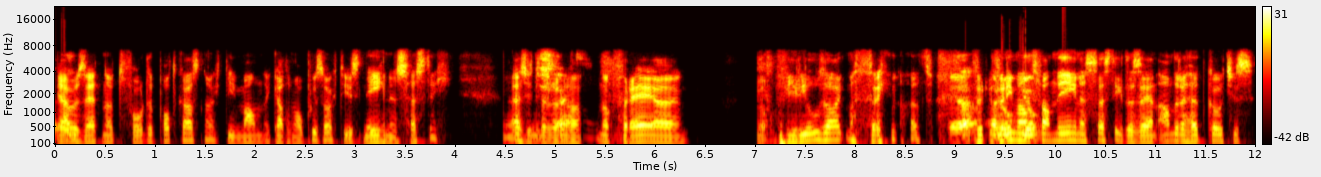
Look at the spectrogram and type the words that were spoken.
Ja, we zeiden het voor de podcast nog. Die man, ik had hem opgezocht, die is 69. Hij ziet er uh, nog vrij uh, viriel, zal ik maar zeggen. Ja, voor, voor iemand van 69, er zijn andere headcoaches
